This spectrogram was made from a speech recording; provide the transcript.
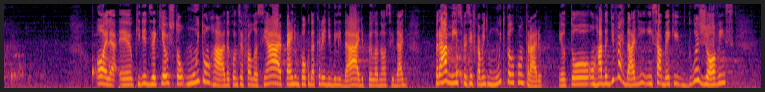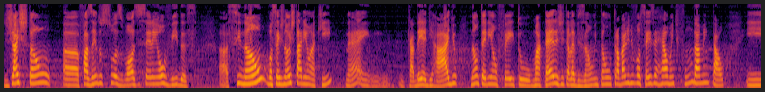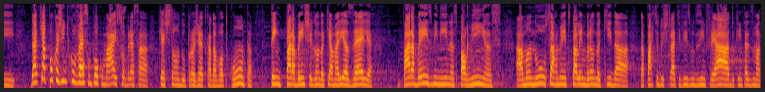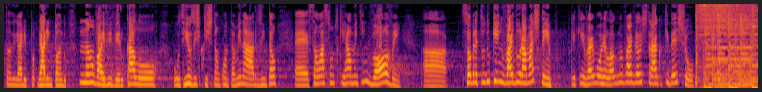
Olha, eu queria dizer que eu estou muito honrada quando você falou assim, ah, perde um pouco da credibilidade pela nossa idade. Para mim, especificamente, muito pelo contrário. Eu estou honrada de verdade em saber que duas jovens já estão uh, fazendo suas vozes serem ouvidas. Uh, senão, vocês não estariam aqui né, em, em, cadeia de rádio, não teriam feito matérias de televisão. Então, o trabalho de vocês é realmente fundamental. E daqui a pouco a gente conversa um pouco mais sobre essa questão do projeto Cada Voto Conta. Tem parabéns chegando aqui a Maria Zélia. Parabéns, meninas, palminhas. A Manu Sarmento está lembrando aqui da, da parte do extrativismo desenfreado. Quem está desmatando e garimpando não vai viver o calor os rios que estão contaminados. Então, é, são assuntos que realmente envolvem, ah, sobretudo, quem vai durar mais tempo. Porque quem vai morrer logo não vai ver o estrago que deixou.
